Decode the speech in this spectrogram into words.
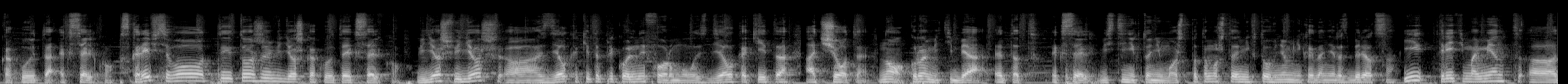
какую-то Excel -ку. Скорее всего, ты тоже ведешь какую-то Excel -ку. Ведешь, ведешь, э, сделал какие-то прикольные формулы, сделал какие-то отчеты. Но кроме тебя этот Excel вести никто не может, потому что никто в нем никогда не разберется. И третий момент, э,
